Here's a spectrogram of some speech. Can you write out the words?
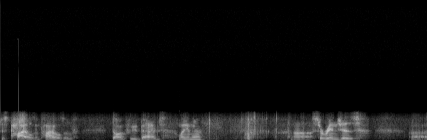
Just piles and piles of dog food bags laying there. Uh, syringes, uh,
